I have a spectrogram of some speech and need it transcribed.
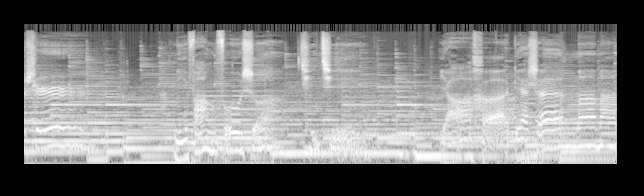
微笑时，你仿佛说：“亲亲，要喝点什么吗？”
